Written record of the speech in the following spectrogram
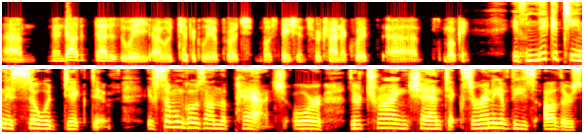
Um, and that that is the way I would typically approach most patients who are trying to quit uh, smoking. If nicotine is so addictive, if someone goes on the patch or they're trying Chantix or any of these others,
